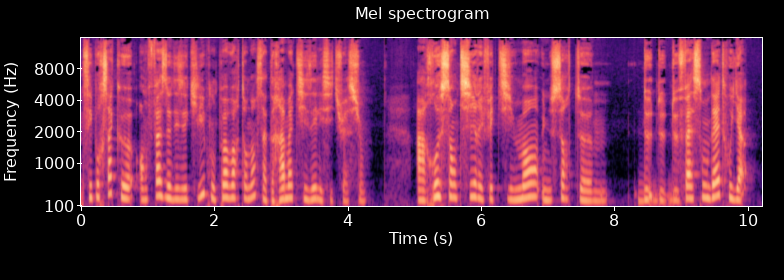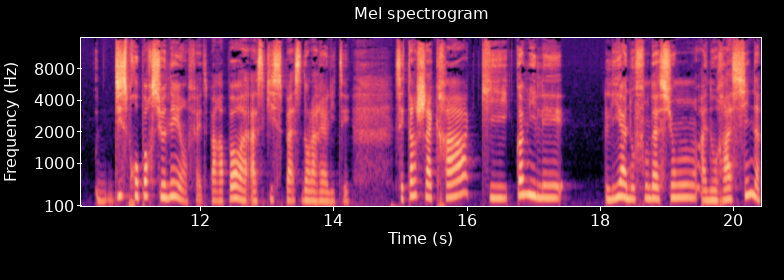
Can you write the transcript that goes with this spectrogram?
C'est pour ça que en phase de déséquilibre, on peut avoir tendance à dramatiser les situations à ressentir effectivement une sorte euh, de, façon d'être où il y a disproportionné en fait par rapport à, ce qui se passe dans la réalité. C'est un chakra qui, comme il est lié à nos fondations, à nos racines,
